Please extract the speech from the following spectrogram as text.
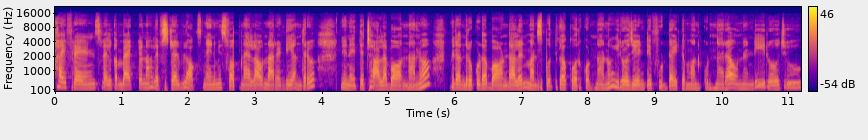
Hi friends welcome back to నా లైఫ్ స్టైల్ బ్లాగ్స్ నేను మీ స్వప్న ఎలా ఉన్నారండి అందరూ? నేనైతే చాలా బాగున్నాను. మీరందరూ కూడా బాగుండాలని మనస్ఫూర్తిగా కోరుకుంటున్నాను. ఈరోజు ఏంటి ఫుడ్ ఐటమ్ అనుకుంటున్నారా? అవునండి ఈరోజు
